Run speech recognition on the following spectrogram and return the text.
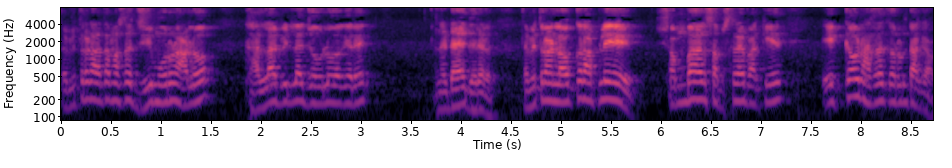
तर मित्रांनो आता मस्त जिम वरून आलो. खाल्ला बिल्ला जेवलो वगैरे. आणि डायरेक्ट घरी आलो. तर मित्रांनो लवकर आपले शंभर सबस्क्राईब बाकी आहेत. एकावन्न हजार करून टाका.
